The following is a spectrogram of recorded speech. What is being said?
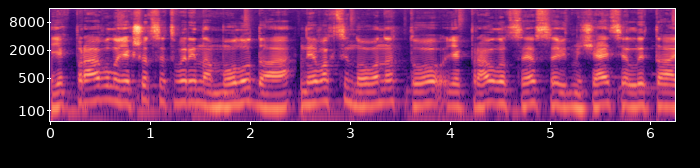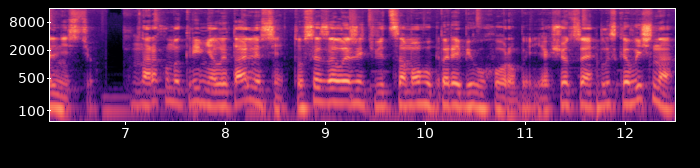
Як правило, якщо це тварина молода, не вакцинована, то як правило це все відмічається летальністю. На рахунок рівня летальності, то все залежить від самого перебігу хвороби. Якщо це блискавична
